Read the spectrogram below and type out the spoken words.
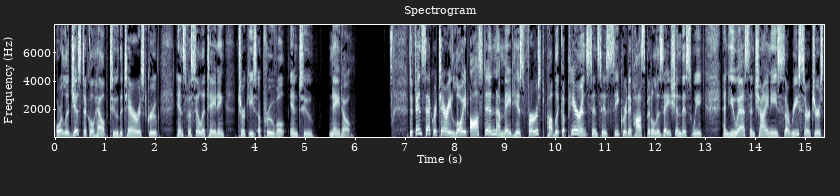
or logistical help to the terrorist group, hence facilitating Turkey's approval into NATO. Defense Secretary Lloyd Austin uh, made his first public appearance since his secretive hospitalization this week, and U.S. and Chinese uh, researchers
